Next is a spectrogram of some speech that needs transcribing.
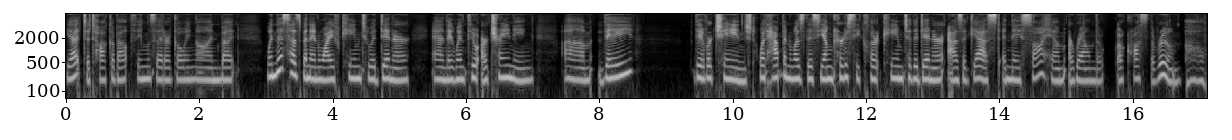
yet to talk about things that are going on. But when this husband and wife came to a dinner and they went through our training, um, they they were changed. What happened was this young courtesy clerk came to the dinner as a guest, and they saw him around the across the room. Oh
